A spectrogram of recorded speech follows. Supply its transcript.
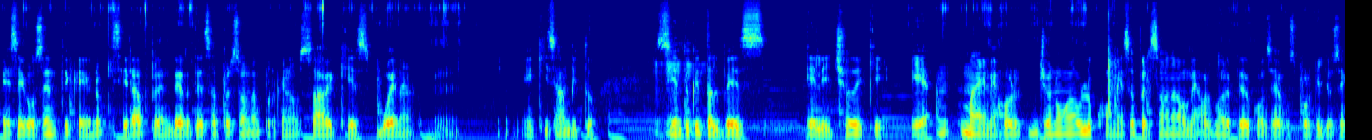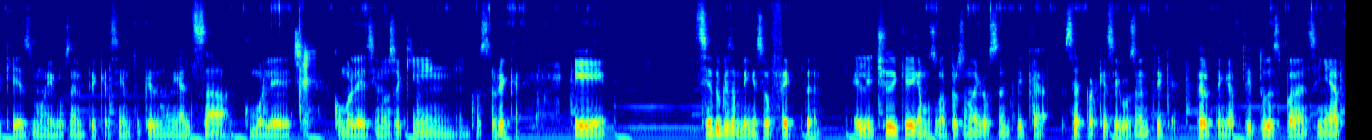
es egocéntrica y uno quisiera aprender de esa persona porque no sabe que es buena en X ámbito, siento que tal vez el hecho de que, eh, mejor yo no hablo con esa persona o mejor no le pido consejos porque yo sé que es muy egocéntrica, siento que es muy alzada, como le, como le decimos aquí en, Costa Rica. Eh, siento que también eso afecta el hecho de que, digamos, una persona egocéntrica sepa que es egocéntrica, pero tenga aptitudes para enseñar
